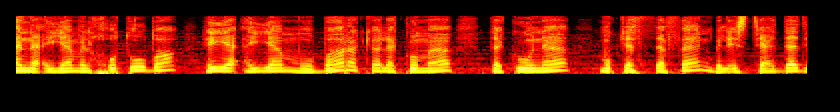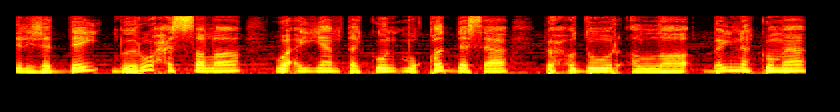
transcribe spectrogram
أن أيام الخطوبة هي أيام مباركة لكما تكونا مكثفان بالاستعداد الجدي بروح الصلاة وأيام تكون مقدسة بحضور الله بينكما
